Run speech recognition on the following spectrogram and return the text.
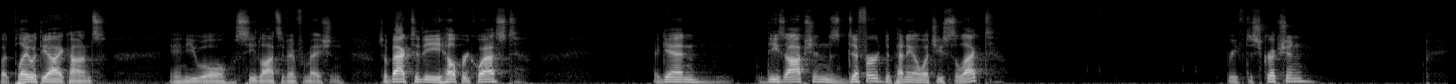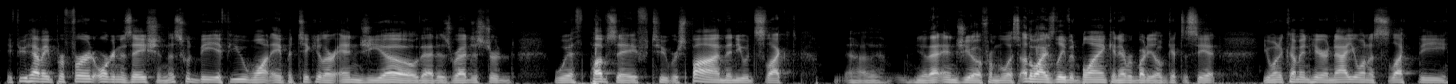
But play with the icons and you will see lots of information. So back to the help request. Again, these options differ depending on what you select. Brief description. If you have a preferred organization, this would be if you want a particular NGO that is registered with PubSafe to respond, then you would select uh, you know that NGO from the list. Otherwise, leave it blank and everybody will get to see it. You want to come in here now. You want to select the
